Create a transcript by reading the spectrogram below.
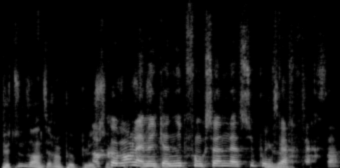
Peux-tu nous en dire un peu plus? Alors, comment la mécanique fonctionne là-dessus pour faire faire ça?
